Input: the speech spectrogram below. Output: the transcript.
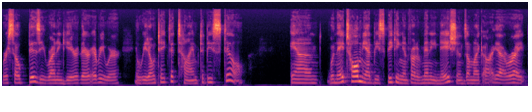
we're so busy running here, there, everywhere, and we don't take the time to be still. And when they told me I'd be speaking in front of many nations, I'm like, oh, yeah, right.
